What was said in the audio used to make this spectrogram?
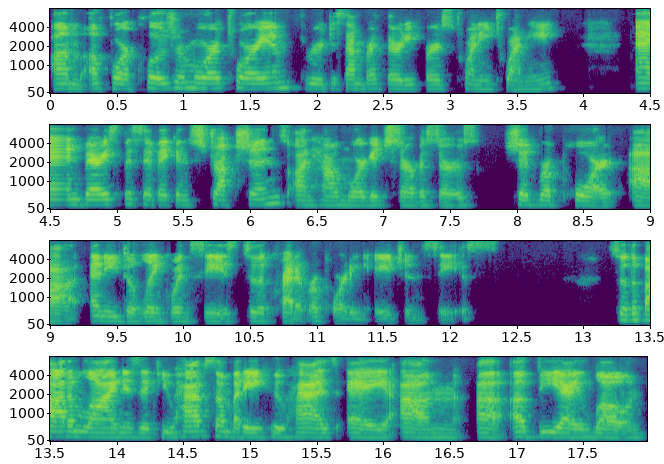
um, a foreclosure moratorium through December 31st, 2020, and very specific instructions on how mortgage servicers should report uh, any delinquencies to the credit reporting agencies. So the bottom line is if you have somebody who has a, um, a, a VA loan,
